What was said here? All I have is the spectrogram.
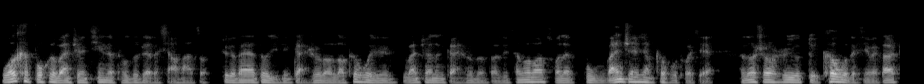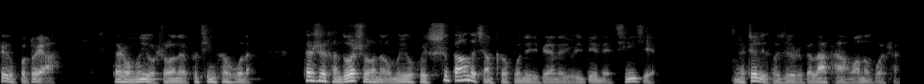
我可不会完全听着投资者的想法走，这个大家都已经感受到，老客户也完全能感受得到，理财魔方从来不完全向客户妥协，很多时候是有怼客户的行为，当然这个不对啊。但是我们有时候呢不听客户的，但是很多时候呢我们又会适当的向客户那边呢有一点点倾斜，那这里头就是个拉弹簧的过程。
